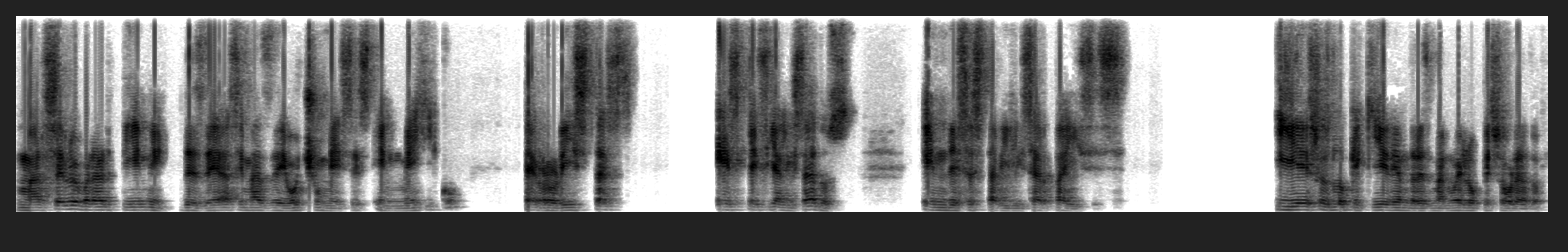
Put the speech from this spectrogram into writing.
Marcelo Ebrard tiene desde hace más de ocho meses en México terroristas especializados en desestabilizar países y eso es lo que quiere Andrés Manuel López Obrador.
